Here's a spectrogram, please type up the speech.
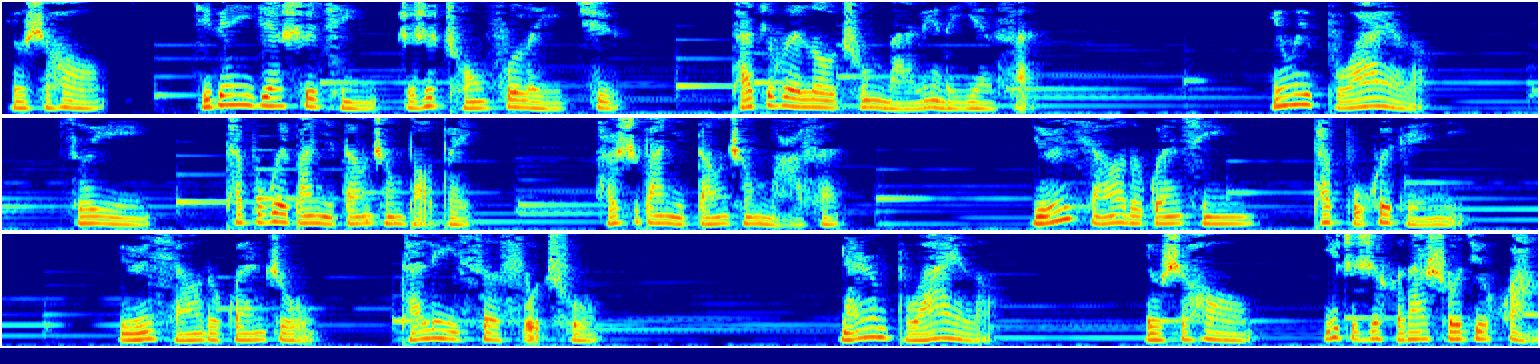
有时候，即便一件事情只是重复了一句，他就会露出满脸的厌烦。因为不爱了，所以他不会把你当成宝贝，而是把你当成麻烦。女人想要的关心，他不会给你；女人想要的关注。他吝啬付出，男人不爱了，有时候你只是和他说句话，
